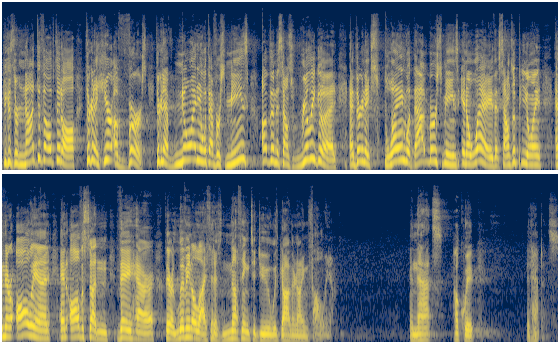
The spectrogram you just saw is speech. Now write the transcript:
because they're not developed at all, they're gonna hear a verse. They're gonna have no idea what that verse means, other than it sounds really good. And they're gonna explain what that verse means in a way that sounds appealing, and they're all in. And all of a sudden, they are, they're living a life that has nothing to do with God. They're not even following Him. And that's how quick it happens.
